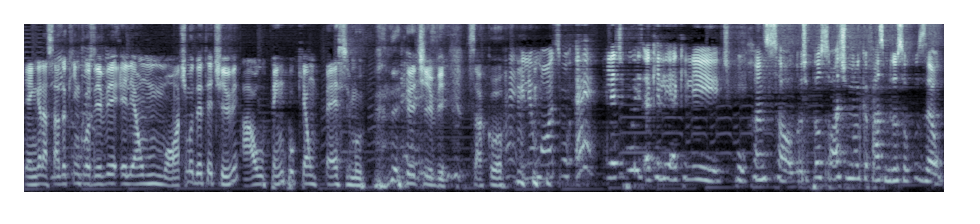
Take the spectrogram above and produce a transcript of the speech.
E é engraçado que, inclusive, ele é um ótimo detetive, ao tempo que é um péssimo detetive, sacou? é, ele é um ótimo. É, ele é tipo aquele, aquele, tipo, Han Solo. Tipo, eu sou ótimo no que eu faço, mas eu sou cuzão.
